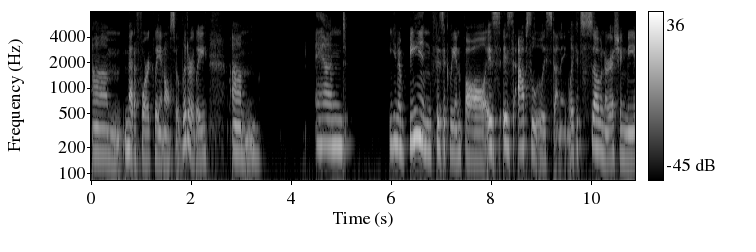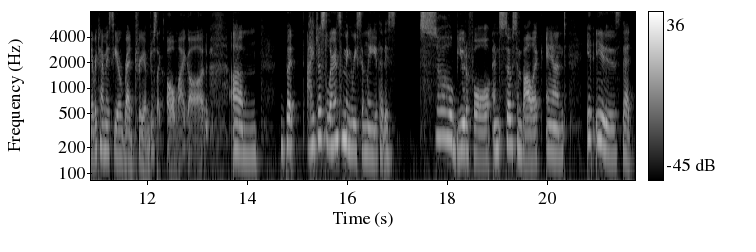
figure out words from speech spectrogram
um, metaphorically and also literally. Um, and you know being physically in fall is is absolutely stunning. Like it's so nourishing me. Every time i see a red tree i'm just like oh my god. Um but i just learned something recently that is so beautiful and so symbolic. And it is that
